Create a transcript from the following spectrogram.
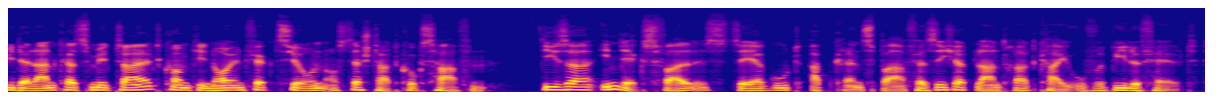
Wie der Landkreis mitteilt, kommt die Neuinfektion aus der Stadt Cuxhaven. Dieser Indexfall ist sehr gut abgrenzbar, versichert Landrat Kai-Uwe Bielefeld.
